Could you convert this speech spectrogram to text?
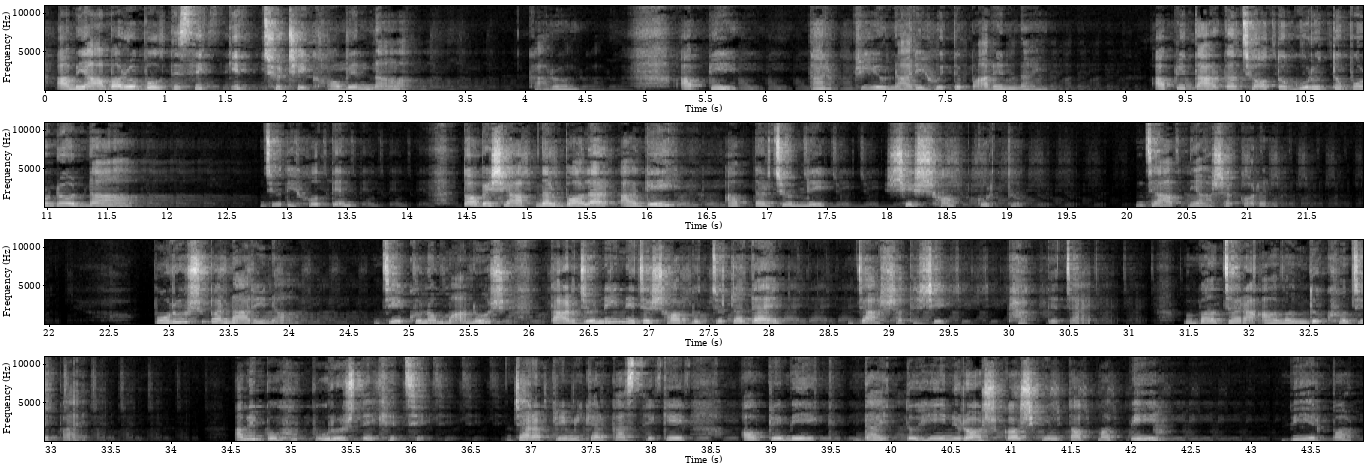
আমি আবারও বলতেছি, কিচ্ছু ঠিক হবে না। কারণ আপনি তার প্রিয় নারী হইতে পারেন নাই। আপনি তার কাছে অত গুরুত্বপূর্ণ না। যদি হতেন, তবে সে আপনার বলার আগেই আপনার জন্যে সে সব করত, যা আপনি আশা করেন। পুরুষ বা নারী না, যে কোনো মানুষ তার জন্যেই নিজের সর্বোচ্চটা দেয়, যার সাথে সে থাকতে চায়, বাঁচার আনন্দ খুঁজে পায়। আমি বহু পুরুষ দেখেছি, যারা প্রেমিকার কাছ থেকে অপ্রেমিক, দায়িত্বহীন, রসকসহীন তকমা পেয়ে বিয়ের পর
